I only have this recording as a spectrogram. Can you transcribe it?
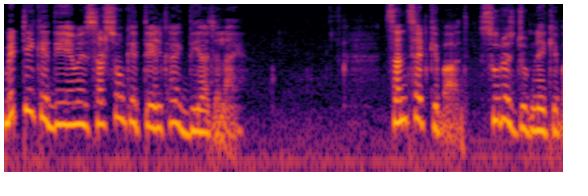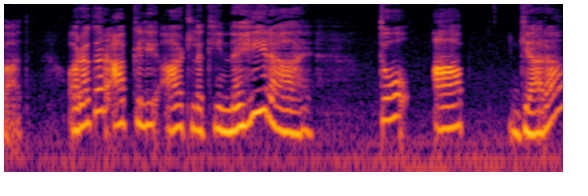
मिट्टी के दिए में सरसों के तेल का एक दिया जलाएँ। सनसेट के बाद, सूरज डूबने के बाद। और अगर आपके लिए आठ लकी नहीं रहा है तो आप ग्यारह,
